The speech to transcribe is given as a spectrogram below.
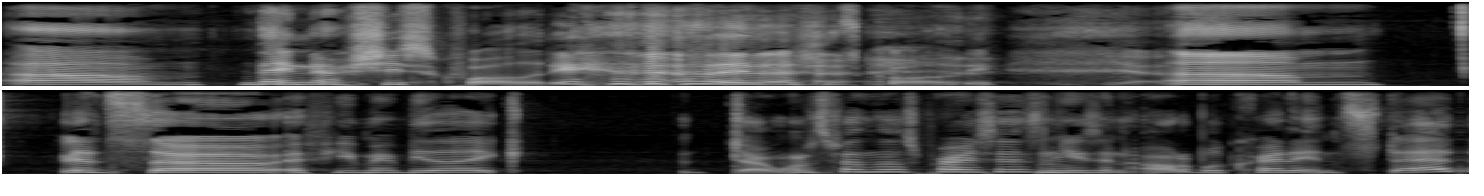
Um, they know she's quality. they know she's quality. Yes. Um, and so if you maybe like don't want to spend those prices and use an Audible credit instead,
